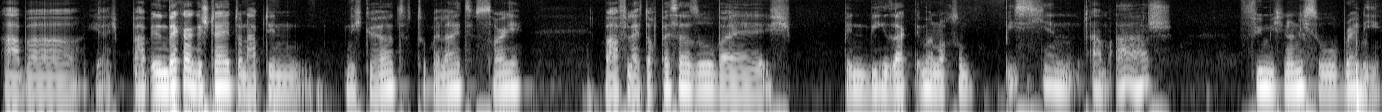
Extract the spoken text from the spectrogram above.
aber ja, ich habe den Wecker gestellt und habe den nicht gehört. Tut mir leid, sorry. War vielleicht auch besser so, weil ich bin, wie gesagt, immer noch so ein bisschen am Arsch. Fühle mich noch nicht so ready.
